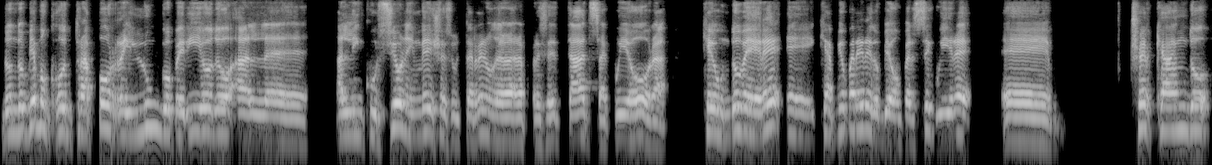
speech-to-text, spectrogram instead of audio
non dobbiamo contrapporre il lungo periodo al, eh, all'incursione invece sul terreno della rappresentanza qui e ora, che è un dovere e che a mio parere dobbiamo perseguire eh, cercando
